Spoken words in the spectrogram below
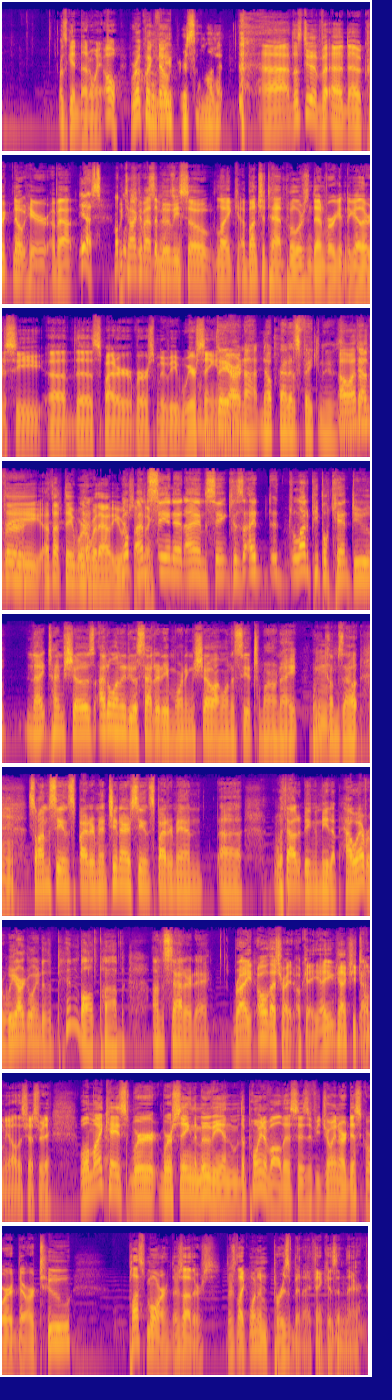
Let's get done away. Oh, real quick The note. vapors, I love it. Uh, let's do a, a, a quick note here about Yes. we talked about the movie. So, like a bunch of tadpoolers in Denver getting together to see uh, the Spider Verse movie. We're seeing it They are not. Nope, that is fake news. Oh, I Denver- thought they. I thought they were Yeah. without you or nope. I'm seeing it. I am seeing because I a lot of people can't do nighttime shows. I don't want to do a Saturday morning show. I want to see it tomorrow night when Hmm. it comes out. So I'm seeing Spider Man. Tina and I are seeing Spider Man uh, without it being a meetup. However, we are going to the pinball pub on Saturday. Right. Oh, that's right. Okay. Yeah, you actually told me all this yesterday. Well, in my case, we're we're seeing the movie, and the point of all this is if you join our Discord, there are two plus more. There's others. There's like one in Brisbane, I think, is in there.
